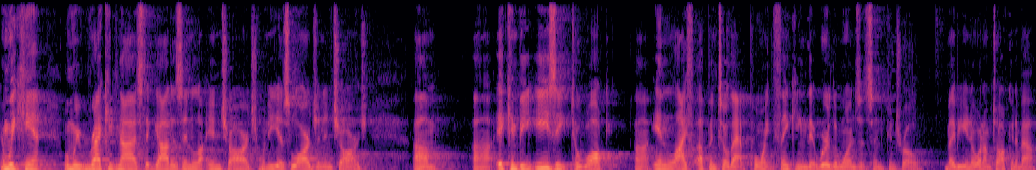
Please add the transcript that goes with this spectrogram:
And we can't, when we recognize that God is in, in charge, when He is large and in charge, um, uh, it can be easy to walk uh, in life up until that point thinking that we're the ones that's in control. Maybe you know what I'm talking about.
